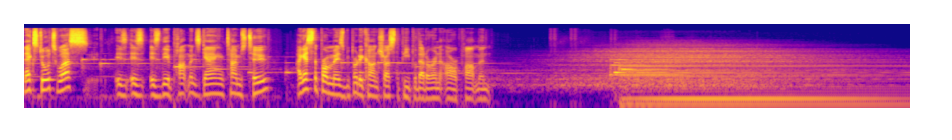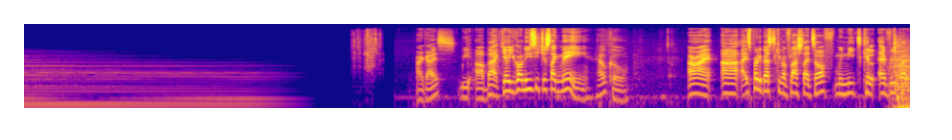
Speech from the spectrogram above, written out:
Next door to us is, is, is the apartments gang times two. I guess the problem is we probably can't trust the people that are in our apartment. Alright guys, we are back. Yo, you got an Uzi just like me. How cool. Alright, uh, it's probably best to keep our flashlights off. We need to kill everybody.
